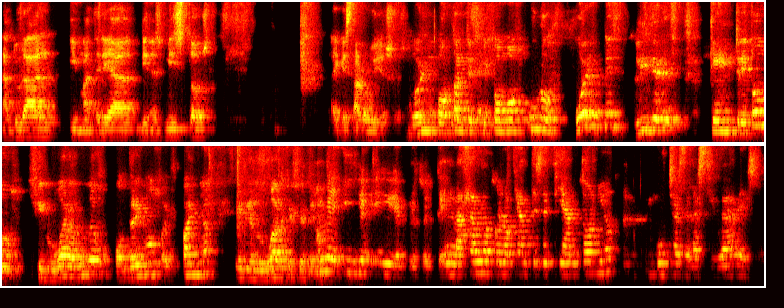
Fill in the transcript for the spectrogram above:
natural, inmaterial, bienes mixtos. Hay que estar orgullosos. Lo importante es que somos unos fuertes líderes que entre todos, sin lugar a dudas, pondremos a España en el lugar que se merece. Hombre, y, y, enlazando con lo que antes decía Antonio, muchas de las ciudades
